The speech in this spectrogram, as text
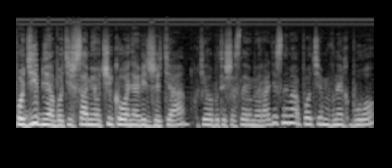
подібні або ті ж самі очікування від життя, хотіли бути щасливими і радісними, а потім в них було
